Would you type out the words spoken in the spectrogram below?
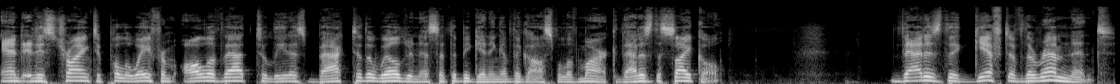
And it is trying to pull away from all of that to lead us back to the wilderness at the beginning of the Gospel of Mark. That is the cycle. That is the gift of the remnant.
